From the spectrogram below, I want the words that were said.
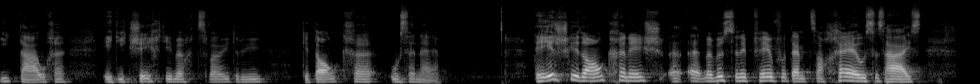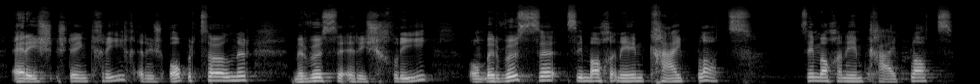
eintauchen in die Geschichte. Ich möchte zwei, drei Gedanken herausnehmen. Der erste Gedanke ist, äh, äh, wir wissen nicht viel von dem Zachäus. Das heisst, er ist stinkreich, er ist Oberzöllner. Wir wissen, er ist klein. Und wir wissen, sie machen ihm keinen Platz. Sie machen ihm keinen Platz.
